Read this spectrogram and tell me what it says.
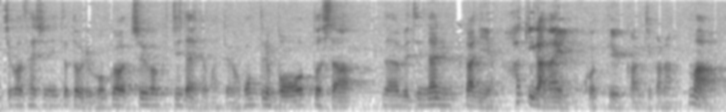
一番最初に言った通り僕は中学時代とかっていうのは本当にぼーっとした。別に何かに覇気がない子っていう感じかな。ま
